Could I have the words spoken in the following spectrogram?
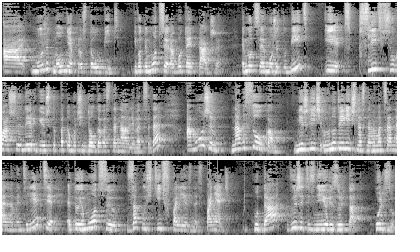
а может молния просто убить. И вот эмоция работает так же. Эмоция может убить и слить всю вашу энергию, чтобы потом очень долго восстанавливаться, да? А можем на высоком межлич... внутриличностном эмоциональном интеллекте эту эмоцию запустить в полезность, понять, куда выжать из нее результат, пользу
